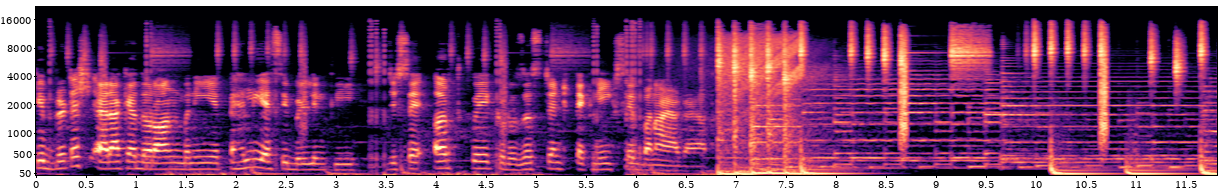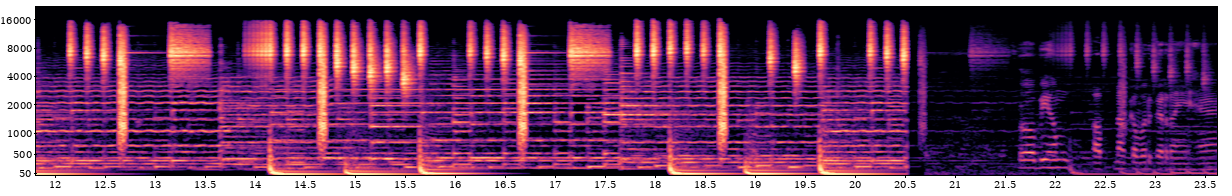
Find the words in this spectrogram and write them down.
कि ब्रिटिश एरा के दौरान बनी ये पहली ऐसी बिल्डिंग थी जिसे अर्थक्वेक रेजिस्टेंट टेक्निक से बनाया गया था। तो अभी हम अपना कवर कर रहे हैं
